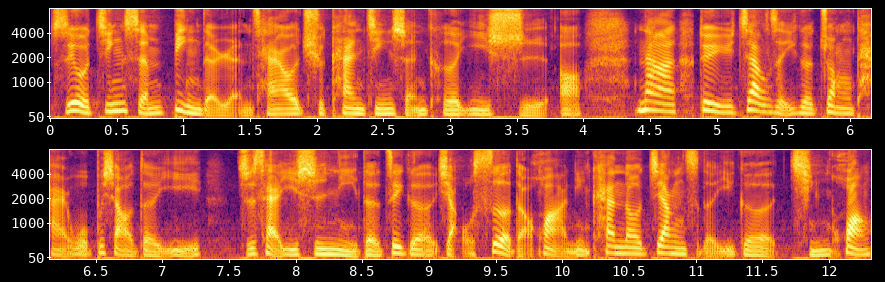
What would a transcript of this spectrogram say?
只有精神病的人才要去看精神科医师哦，那对于这样子一个状态，我不晓得以植彩医师你的这个角色的话，你看到这样子的一个情况，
